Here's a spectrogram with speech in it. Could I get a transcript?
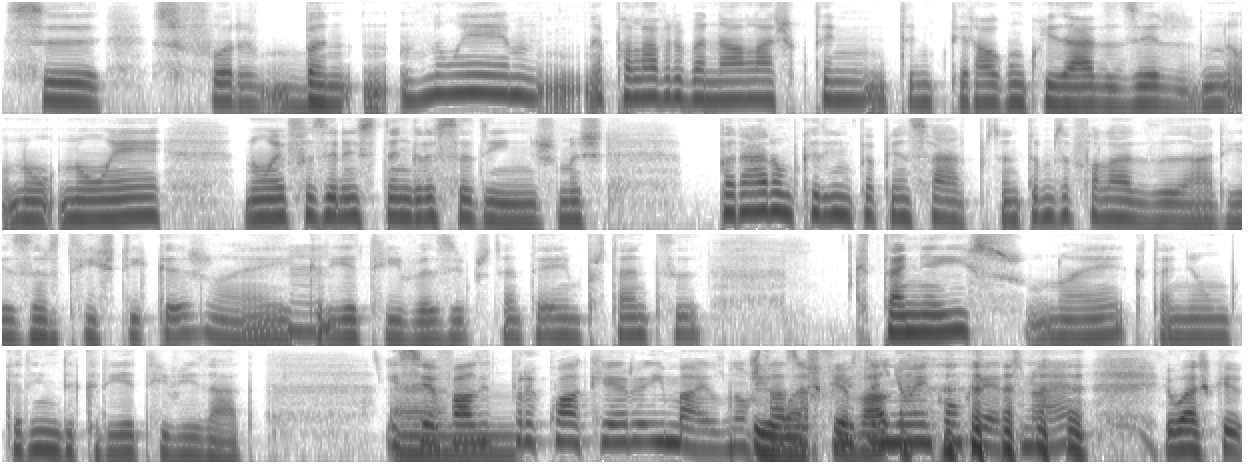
se, se for. Ban... Não é. A palavra banal, acho que tenho, tenho que ter algum cuidado de dizer. Não, não, não é, não é fazerem-se de engraçadinhos, mas parar um bocadinho para pensar. Portanto, estamos a falar de áreas artísticas não é? e hum. criativas, e portanto é importante que tenha isso, não é? Que tenha um bocadinho de criatividade. Isso um, é válido para qualquer e-mail, não estás a é referir-te a nenhum em concreto, não é? eu acho que é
